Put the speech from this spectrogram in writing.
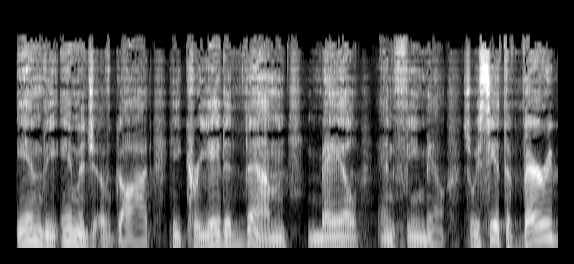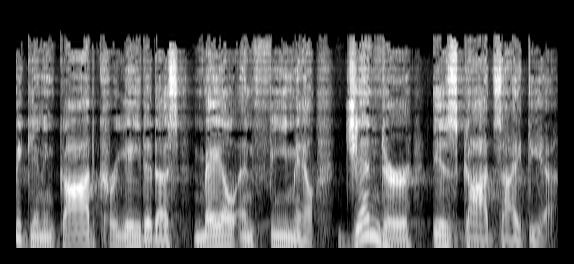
in the image of God. He created them male and female. So we see at the very beginning, God created us male and female. Gender is God's idea.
